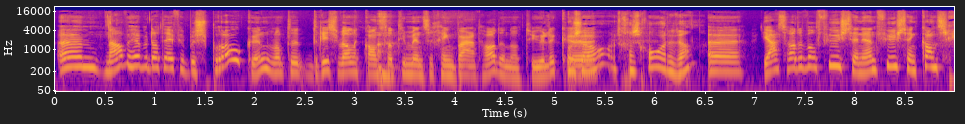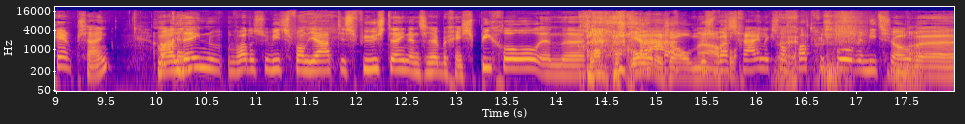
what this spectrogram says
Ehm, nou, we hebben dat even besproken. Want er is wel een kans dat die mensen geen baard hadden natuurlijk. Hoezo? Het geschoren dan? ja, ze hadden wel vuursteen. En vuursteen kan scherp zijn. Maar alleen, we hadden zoiets van, ja, het is vuursteen en ze hebben geen spiegel. En, eh, Gladgeschoren ja, zal, nou, Dus waarschijnlijk zal nee. gladgeschoren niet zo eh,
